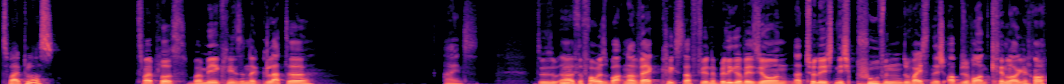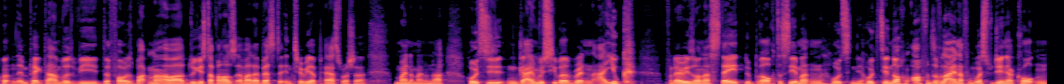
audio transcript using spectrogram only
Zwei plus. Zwei plus. Bei mir kriegen sie eine glatte Eins. Du, äh, DeForest Buckner weg, kriegst dafür eine billige Version. Natürlich nicht proven. Du weißt nicht, ob Javon Kinlaw genau einen Impact haben wird wie DeForest Buckner, aber du gehst davon aus, er war der beste Interior Pass Rusher, meiner Meinung nach. Holst dir einen geilen Receiver, Brenton Ayuk von Arizona State. Du brauchtest jemanden, holst ihn dir. Holst dir noch einen Offensive Liner von West Virginia, Colton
